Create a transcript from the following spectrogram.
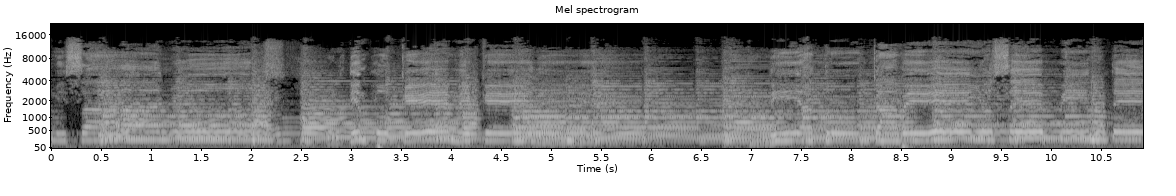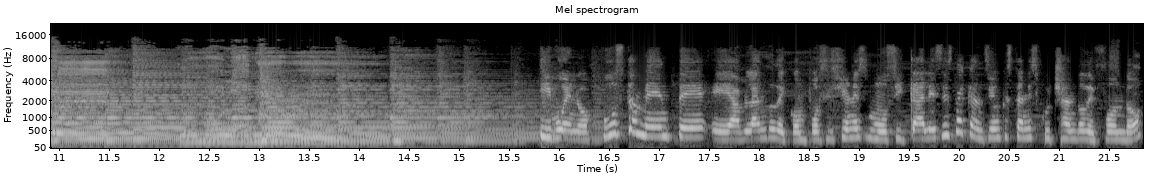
mis años, el tiempo que me quede. Día tu cabello se pinte como la nieve. Y bueno, justamente eh, hablando de composiciones musicales, esta canción que están escuchando de fondo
